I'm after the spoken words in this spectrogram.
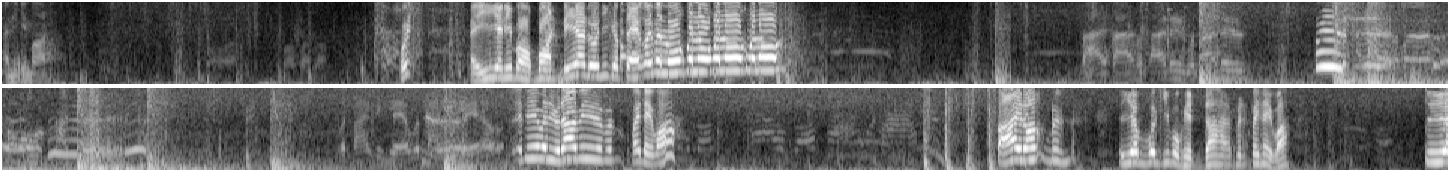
อันนี้บอดเฮ้ย ไอ้เฮียนี่บอกบอดเนี่ยโดนยิงกับแตกเอ้ยมาลงมาลงมาลงมาลงตายตายมาตายหนึ่งมาตายหนึ่งเฮ้ยโอ้ตายเยอะมาตายหนึ่งแล้วมาตายหนึ่งแล้วไอ้นี่มันอยู่หน้าพี่มันไปไหนวะ ตายน้องหนึ่งไอ้เหี้ยเมื่อกี้ผมเห็นได้ไปไปไหนวะเจีย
